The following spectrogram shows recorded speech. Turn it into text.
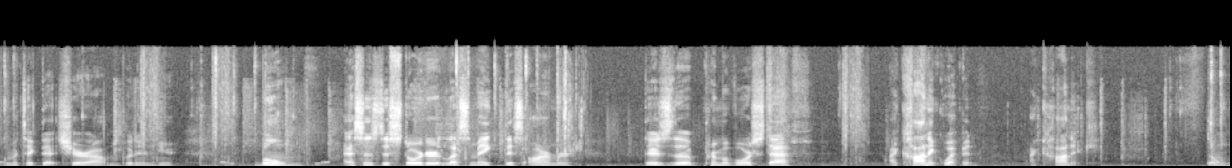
I'm gonna take that chair out and put it in here. Boom. Essence distorter. Let's make this armor. There's the Primavore staff. Iconic weapon. Iconic. Don't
